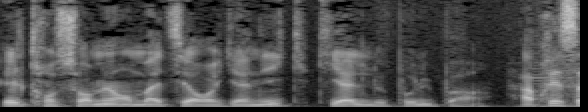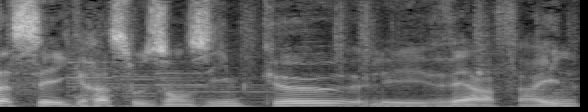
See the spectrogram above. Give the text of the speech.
et le transformer en matière organique qui, elle, ne pollue pas. Après ça, c'est grâce aux enzymes que les vers à farine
